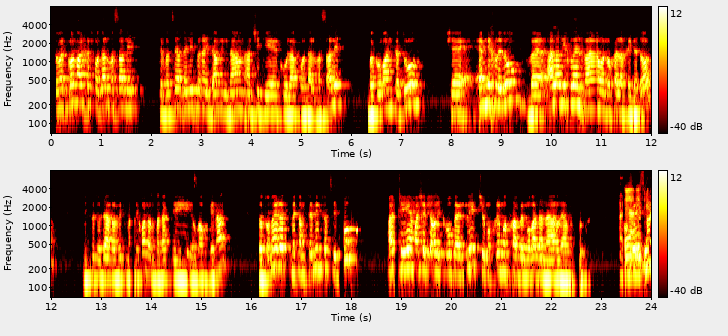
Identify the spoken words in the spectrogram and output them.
זאת אומרת, כל מערכת פאודל וסלית תבצע deliberate dumbing down עד שהיא תהיה כולה פאודל וסלית. בקוראן כתוב שהם נכללו, ואללה נכלל, ואללה הוא הנוכל הכי גדול. אני קצת יודע ערבית מהתיכון, אז בדקתי באורגינל. זאת אומרת, מטמטמים את הציבור עד שיהיה מה שאפשר לקרוא באנגלית, שמוכרים אותך במורד הנהר לעבדות. אוקיי, אני אשמח,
